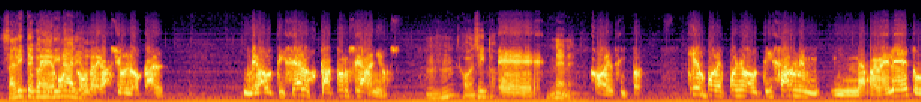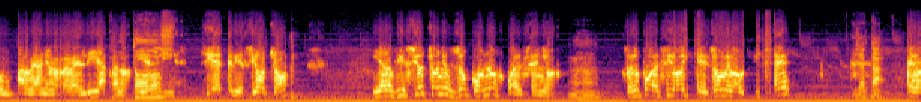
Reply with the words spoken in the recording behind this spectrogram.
Saliste con el binario. congregación local. Me bauticé a los 14 años. Jovencito. Eh, Nene. Jovencito. Tiempo después de bautizarme me rebelé, tuve un par de años de rebeldía hasta los todos. 17, 18. Y a los 18 años yo conozco al Señor. Ajá yo puedo decir hoy que yo me bauticé. Ya está. Pero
